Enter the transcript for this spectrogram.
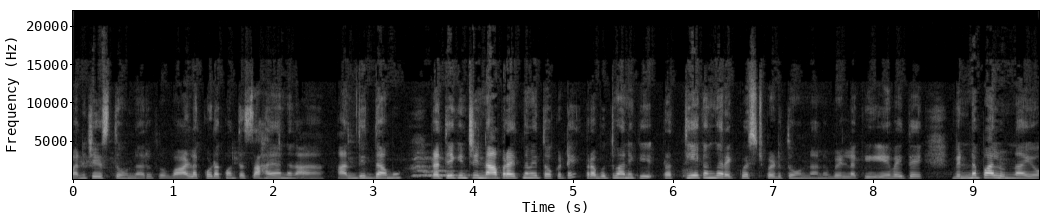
పనిచేస్తూ ఉన్నారు. సో వాళ్ళకు కూడా కొంత సహాయాన్ని అందిద్దాము. ప్రత్యేకించి నా ప్రయత్నం అయితే ఒకటే. ప్రభుత్వానికి ప్రత్యేకంగా రిక్వెస్ట్ పెడుతూ ఉన్నాను. వీళ్ళకి ఏవైతే విన్నపాలు ఉన్నాయో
